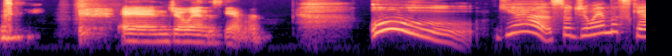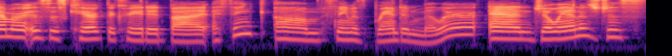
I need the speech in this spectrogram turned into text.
and Joanne the Scammer. Ooh. Yeah, so Joanne the Scammer is this character created by I think um his name is Branden Miller and Joanne is just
